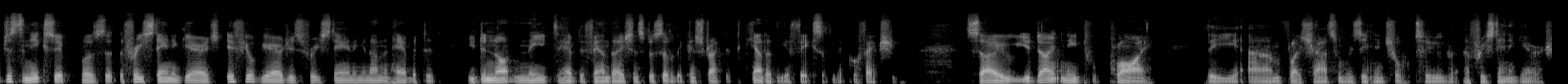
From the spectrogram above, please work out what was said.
just an excerpt was that the freestanding garage, if your garage is freestanding and uninhabited, you do not need to have the foundation specifically constructed to counter the effects of liquefaction. So you don't need to apply the um, flow charts from residential to a freestanding garage.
